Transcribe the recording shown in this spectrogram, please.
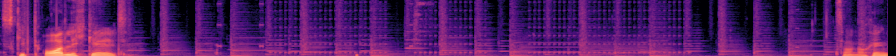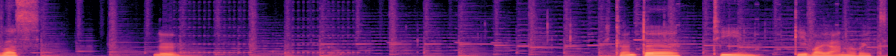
Es gibt ordentlich Geld. So, noch irgendwas? Nö. Ich könnte Team. Geweihe Anorit.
